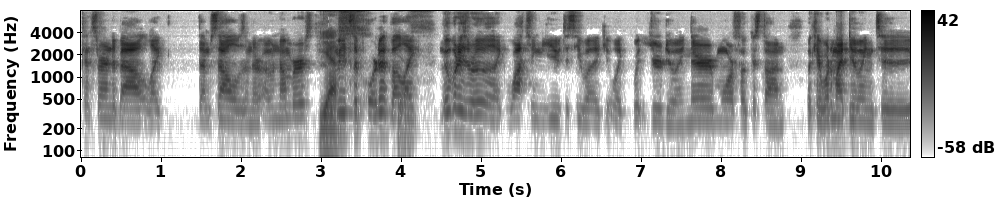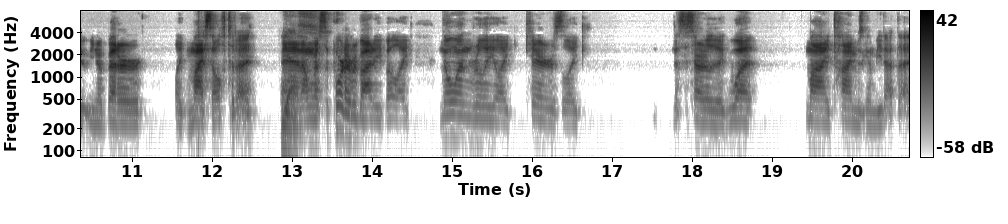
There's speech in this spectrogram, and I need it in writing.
concerned about like themselves and their own numbers. Yes. I mean, it's supportive, but like nobody's really like watching you to see what like, like what you're doing. They're more focused on okay, what am I doing to you know better like myself today, and Yes. I'm going to support everybody, but like no one really like cares like necessarily like what my time is going to be that day.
